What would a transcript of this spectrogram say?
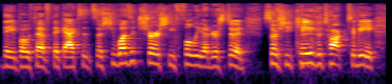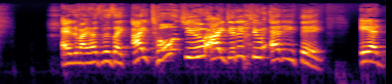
they both have thick accents. So she wasn't sure she fully understood. So she came to talk to me. And my husband was like, I told you I didn't do anything. And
